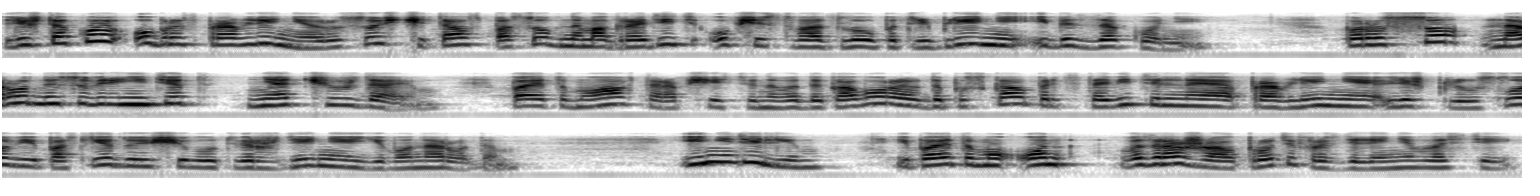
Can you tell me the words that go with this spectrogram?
Лишь такой образ правления Руссо считал способным оградить общество от злоупотреблений и беззаконий. По Руссо народный суверенитет не отчуждаем – поэтому автор общественного договора допускал представительное правление лишь при условии последующего утверждения его народом. И неделим, и поэтому он возражал против разделения властей.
